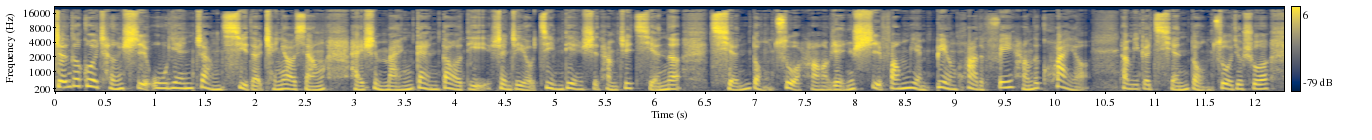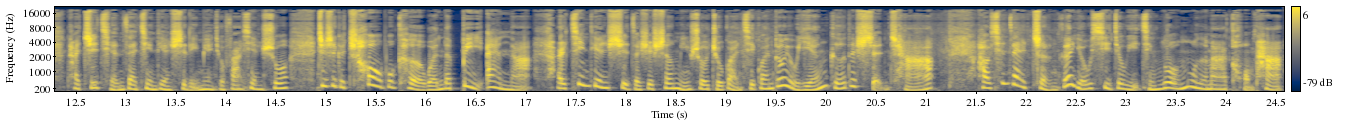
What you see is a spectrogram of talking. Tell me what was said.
整个过程是乌烟瘴气的，陈耀祥还是蛮干到底，甚至有进电视他们之前呢前董座哈人事方面变化的非常的快哦。他们一个前董座就说，他之前在禁电视里面就发现说，这是个臭不可闻的弊案呐。而禁电视则是声明说，主管机关都有严格的审查。好，现在整个游戏就已经落幕了吗？恐怕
